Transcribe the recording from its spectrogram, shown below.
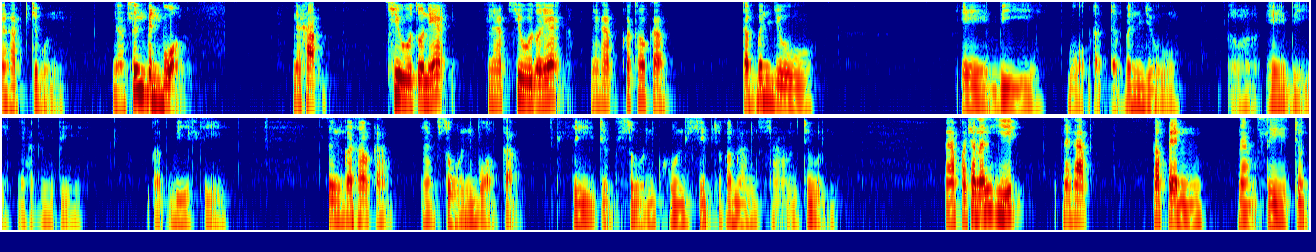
นะครับ จูลนะซึ่งเป็นบวก นะครับ Q ตัวเนี้ยนะครับ Q ตัวเนี้ยนะครับก็เท่ากับ W A B บวก W เอ่อ A B นะครับ A B แบบ B C ซึ่งก็เท่ากับนะครับศูนย์บวกกับ 4.0 คูณ 10ยกกำลัง 3 จูลนะเพราะฉะนั้นฮีทนะครับ ก็เป็นนะ4จุด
